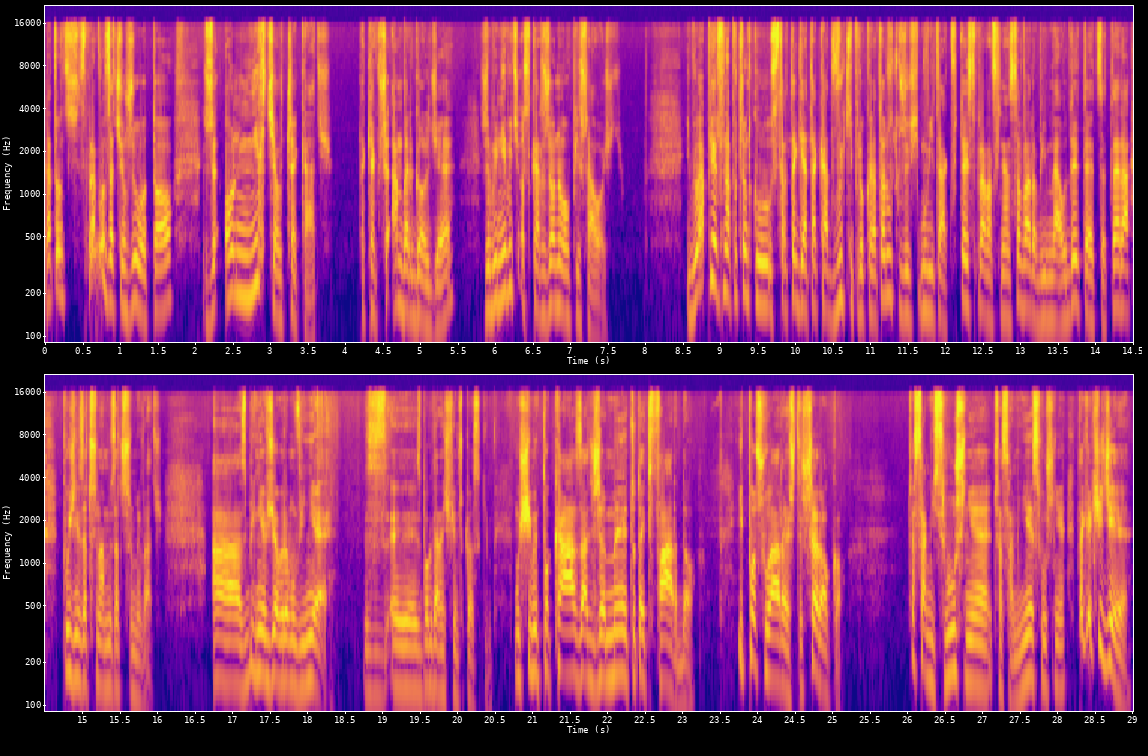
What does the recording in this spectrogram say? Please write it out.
Na tą sprawą zaciążyło to, że on nie chciał czekać, tak jak przy Amber Goldzie, żeby nie być oskarżonym o opieszałość. I była pierw na początku strategia taka dwójki prokuratorów, którzy mówi tak, to jest sprawa finansowa, robimy audyty, etc., później zaczynamy zatrzymywać. A Zbigniew Ziobro mówi nie, z, y, z Bogdanem Święczkowskim. Musimy pokazać, że my tutaj twardo. I poszły areszty szeroko. Czasami słusznie, czasami niesłusznie, tak jak się dzieje.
